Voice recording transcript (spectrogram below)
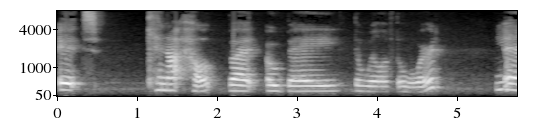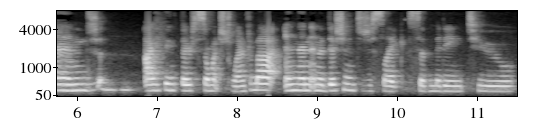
it cannot help but obey the will of the Lord. And I think there's so much to learn from that. And then, in addition to just like submitting to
